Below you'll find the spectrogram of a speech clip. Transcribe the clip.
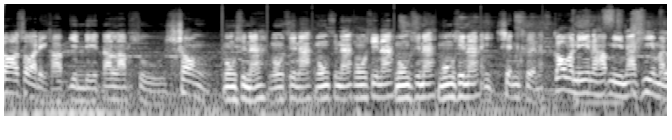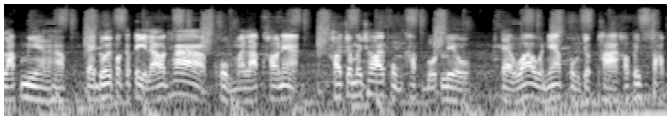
ก็สวัสดีครับ ยินดีต้อนรับสู่ช่องงงสินะงงสินะงงสินะงงสินะงงสินะงงสินะอีกเช่นเคยนะก็วันนี้นะครับมีหน้าที่มารับเมียนะครับ แต่โดยปกติแล้วถ้าผมมารับเขาเนี่ยเขาจะไม่ชอบให้ผมขับรถเร็ว แต่ว่าวันนี้ผมจะพาเขาไปสับ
